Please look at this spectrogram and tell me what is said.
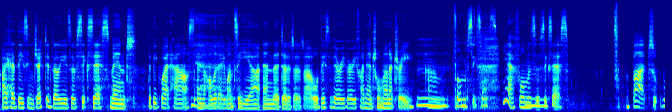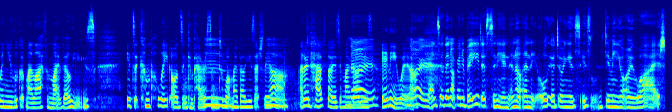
I had these injected values of success meant the big white house and the holiday once a year and the da da da da da, all this very, very financial, monetary, mm, um, Form of success. yeah, forms of mm. success. But when you look at my life and my values, it's at complete odds in comparison to what mm. my values actually are. I don't have those in my No. values anywhere. No, and so they're not going to be your destiny, and, and, and all you're doing is, is dimming your own light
